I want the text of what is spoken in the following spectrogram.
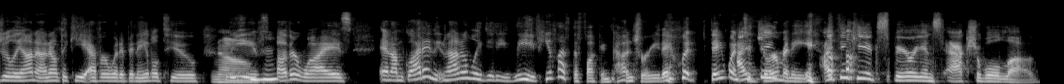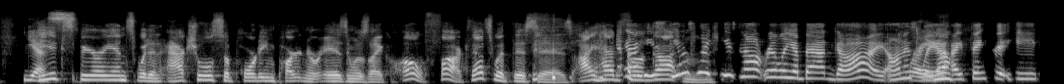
Juliana, I don't think he ever would have been able to no. leave mm-hmm. otherwise. And I'm glad he, not only did he leave, he left the fucking country. They went they went I to think, Germany. I think he experienced actual love. Yes. He experienced what an actual supporting partner is and was like, oh fuck, that's what this is. I had yeah, forgotten. He seems like he's not really a bad guy, honestly. Right. I, I, think that he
